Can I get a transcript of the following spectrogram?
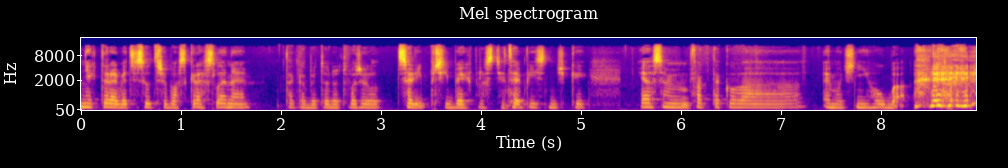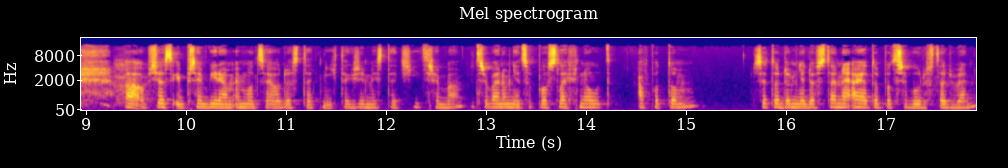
Některé věci jsou třeba zkreslené, tak aby to dotvořilo celý příběh prostě té písničky. Já jsem fakt taková emoční houba a občas i přebírám emoce od ostatních, takže mi stačí třeba, třeba jenom něco poslechnout a potom se to do mě dostane a já to potřebuji dostat ven.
